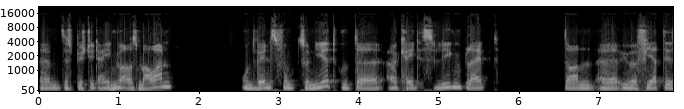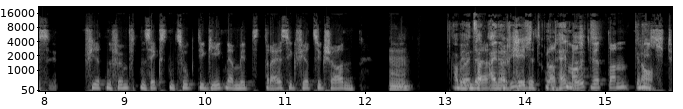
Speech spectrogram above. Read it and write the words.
Ähm, das besteht eigentlich nur aus Mauern. Und wenn es funktioniert und der Arcades liegen bleibt, dann äh, überfährt es vierten, fünften, sechsten Zug die Gegner mit 30, 40 Schaden. Mhm. Aber wenn es halt einer riecht und gemacht wird, dann genau. nicht.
